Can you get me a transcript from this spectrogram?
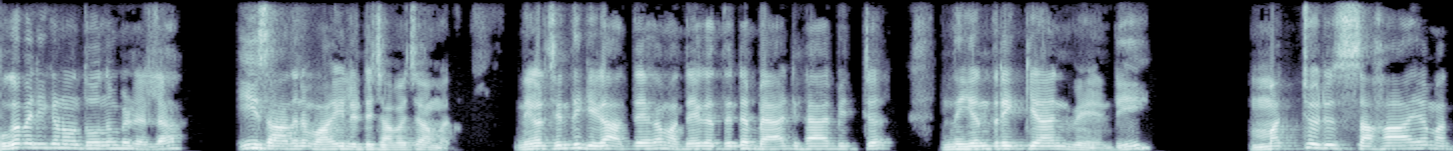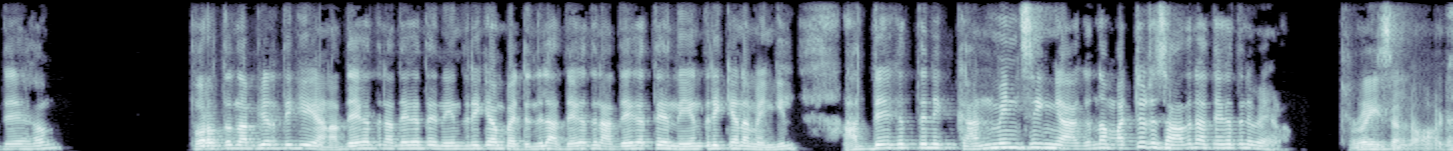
പുകവലിക്കണമെന്ന് തോന്നുമ്പോഴെല്ലാം ഈ സാധനം വായിലിട്ട് ചവച്ചാൽ മതി. നിങ്ങൾ ചിന്തിക്കുക അദ്ദേഹം അദ്ദേഹത്തിന്റെ ബാഡ് ഹാബിറ്റ് നിയന്ത്രിക്കാൻ വേണ്ടി മറ്റൊരു സഹായം അദ്ദേഹം പുറത്തുനിന്ന് അഭ്യർത്ഥിക്കുകയാണ്. അദ്ദേഹത്തിന് അദ്ദേഹത്തെ നിയന്ത്രിക്കാൻ പറ്റുന്നില്ല. അദ്ദേഹത്തിന് അദ്ദേഹത്തെ നിയന്ത്രിക്കണമെങ്കിൽ അദ്ദേഹത്തിന് കൺവിൻസിങ് ആകുന്ന മറ്റൊരു സാധനം അദ്ദേഹത്തിന് വേണം. പ്രൈസ് അലോഡ്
